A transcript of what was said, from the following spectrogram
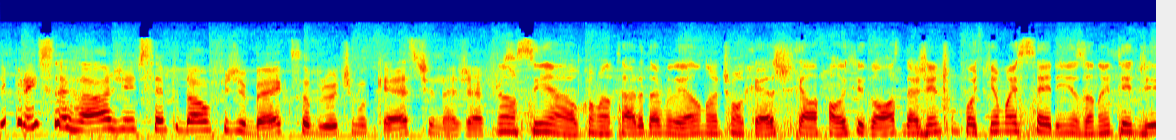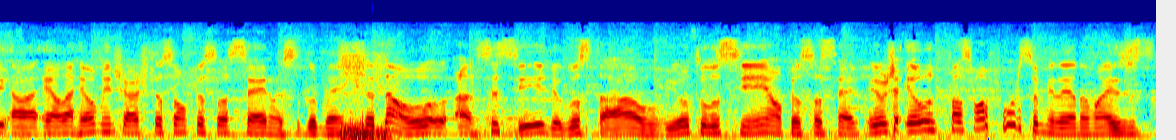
E pra encerrar, a gente sempre dá um feedback sobre o último cast, né, Jefferson? Não, sim, ah, o comentário da Milena no último cast, que ela falou que gosta da gente um pouquinho mais serinhos, eu não entendi, ela, ela realmente acha que eu sou uma pessoa séria, mas tudo bem. Não, o- a Cecília, o Gustavo, o Vilto, o Lucien é uma pessoa séria. Eu, eu faço uma força, Milena, mas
